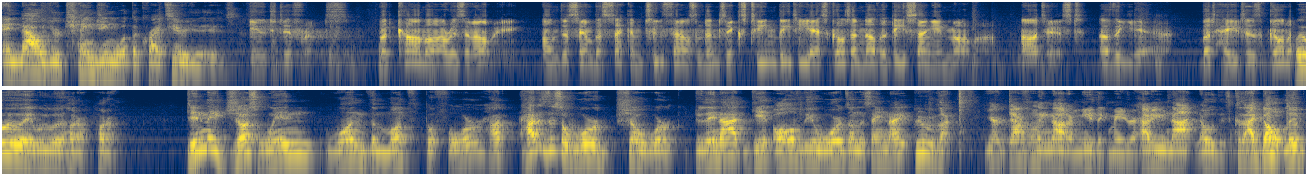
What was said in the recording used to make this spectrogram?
and now you're changing what the criteria is. Huge difference. But Karma is an army. On December 2nd, 2016, BTS got another D-Sang in Mama. Artist of the Year. But haters gonna. Wait, wait, wait, wait, wait, hold on, hold on. Didn't they just win one the month before? How how does this award show work? Do they not get all of the awards on the same night? People are like, you're definitely not a music major. How do you not know this? Because I don't live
